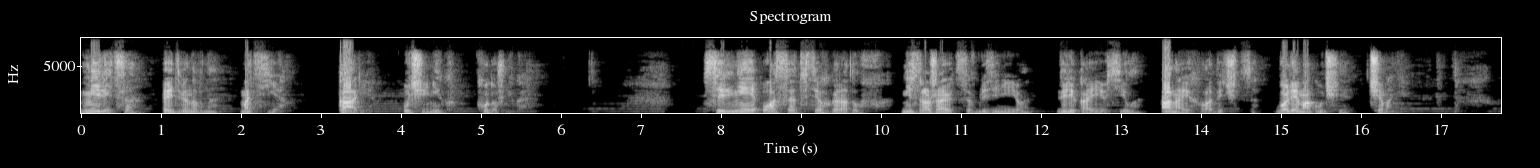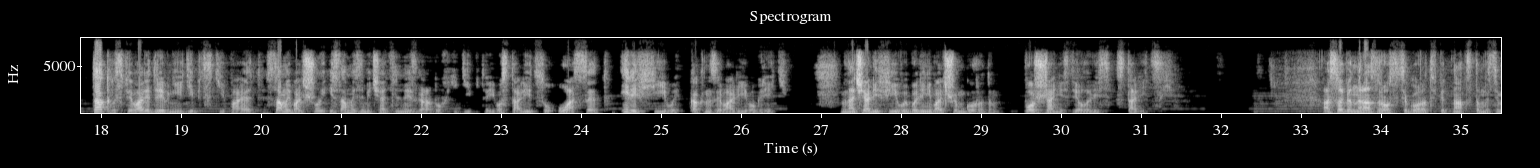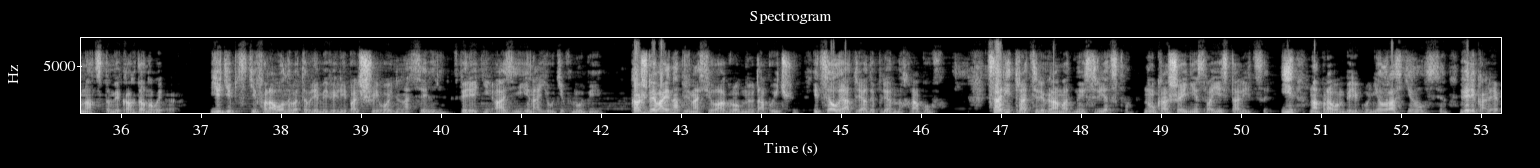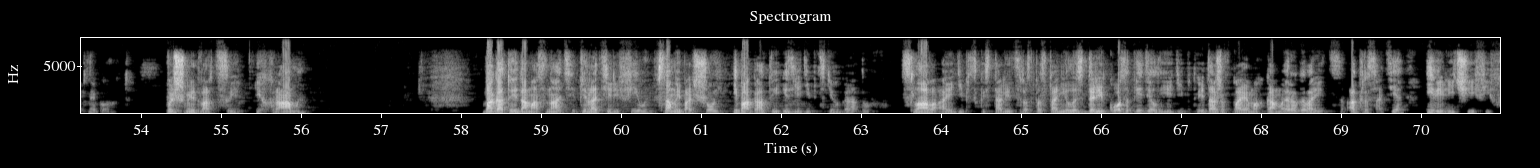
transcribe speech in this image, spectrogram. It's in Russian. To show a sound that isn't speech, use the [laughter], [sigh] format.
Милица Эдвиновна Матье. Кари, ученик художника. Сильнее Уассет всех городов, не сражаются вблизи нее, велика ее сила, она их владычица, более могучая, чем они. Так воспевали древнеегипетские поэты самый большой и самый замечательный из городов Египта, его столицу Уассет или Фивы, как называли его греки. Вначале Фивы были небольшим городом, позже они сделались столицей. Особенно разросся город в 15-18 веках до новой эры. Египетские фараоны в это время вели большие войны на севере, в Передней Азии и на юге, в Нубии. Каждая война приносила огромную добычу и целые отряды пленных рабов. Цари тратили громадные средства на украшение своей столицы, и на правом берегу Нил раскинулся великолепный город. Пышные дворцы и храмы, Богатые дома знати превратили Фивы в самый большой и богатый из египетских городов. Слава о египетской столице распространилась далеко за пределы Египта, и даже в поэмах Гомера говорится о красоте и величии Фив.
